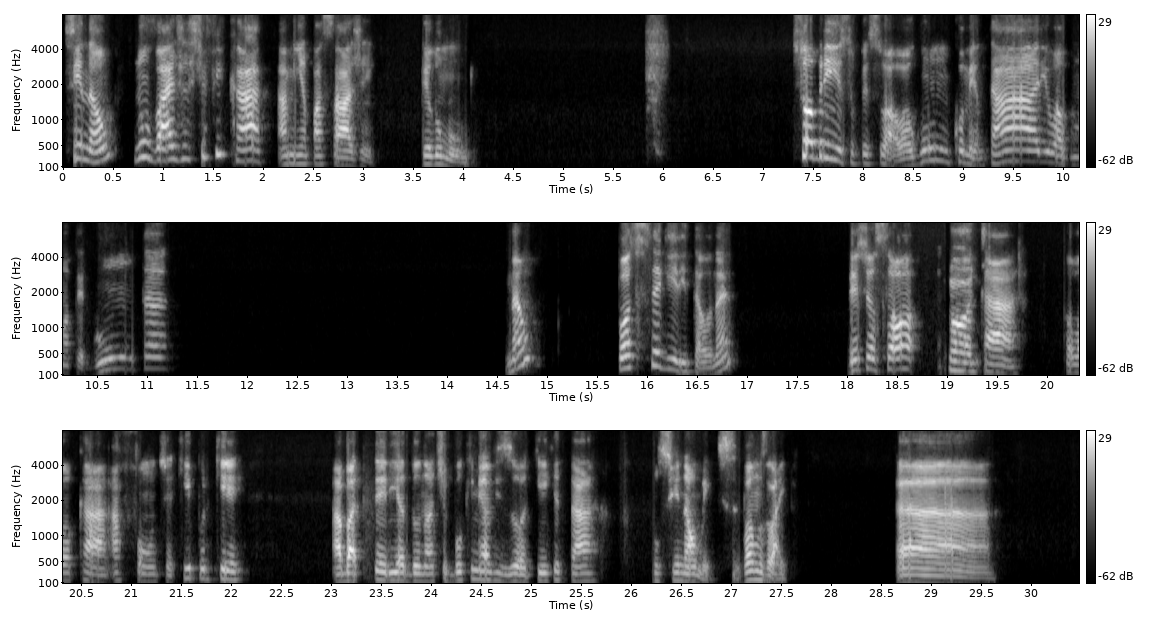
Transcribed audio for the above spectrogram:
Senão, não vai justificar a minha passagem pelo mundo. Sobre isso, pessoal, algum comentário, alguma pergunta? Não? Posso seguir, então, né? Deixa eu só colocar, colocar a fonte aqui, porque a bateria do notebook me avisou aqui que está nos finalmente. Vamos lá. Então. Ah,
